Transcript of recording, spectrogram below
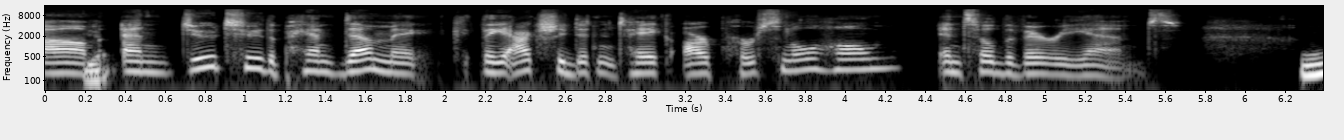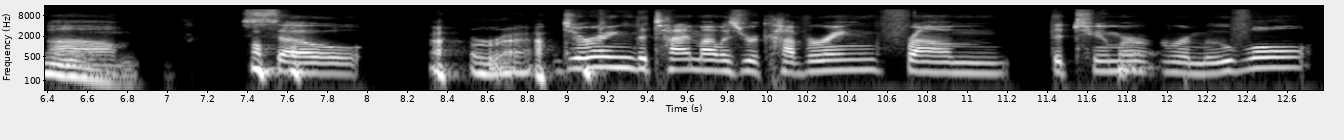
Um, yep. And due to the pandemic, they actually didn't take our personal home until the very end. Um, so during the time I was recovering from the tumor removal,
